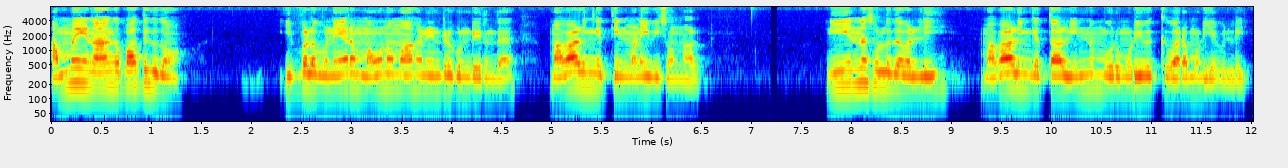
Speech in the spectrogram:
அம்மையை நாங்கள் பார்த்துக்குதோம். இவ்வளவு நேரம் மௌனமாக நின்று கொண்டிருந்த மகாலிங்கத்தின் மனைவி சொன்னாள் நீ என்ன சொல்லுத வள்ளி? மகாலிங்கத்தால் இன்னும் ஒரு முடிவுக்கு வர முடியவில்லை.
